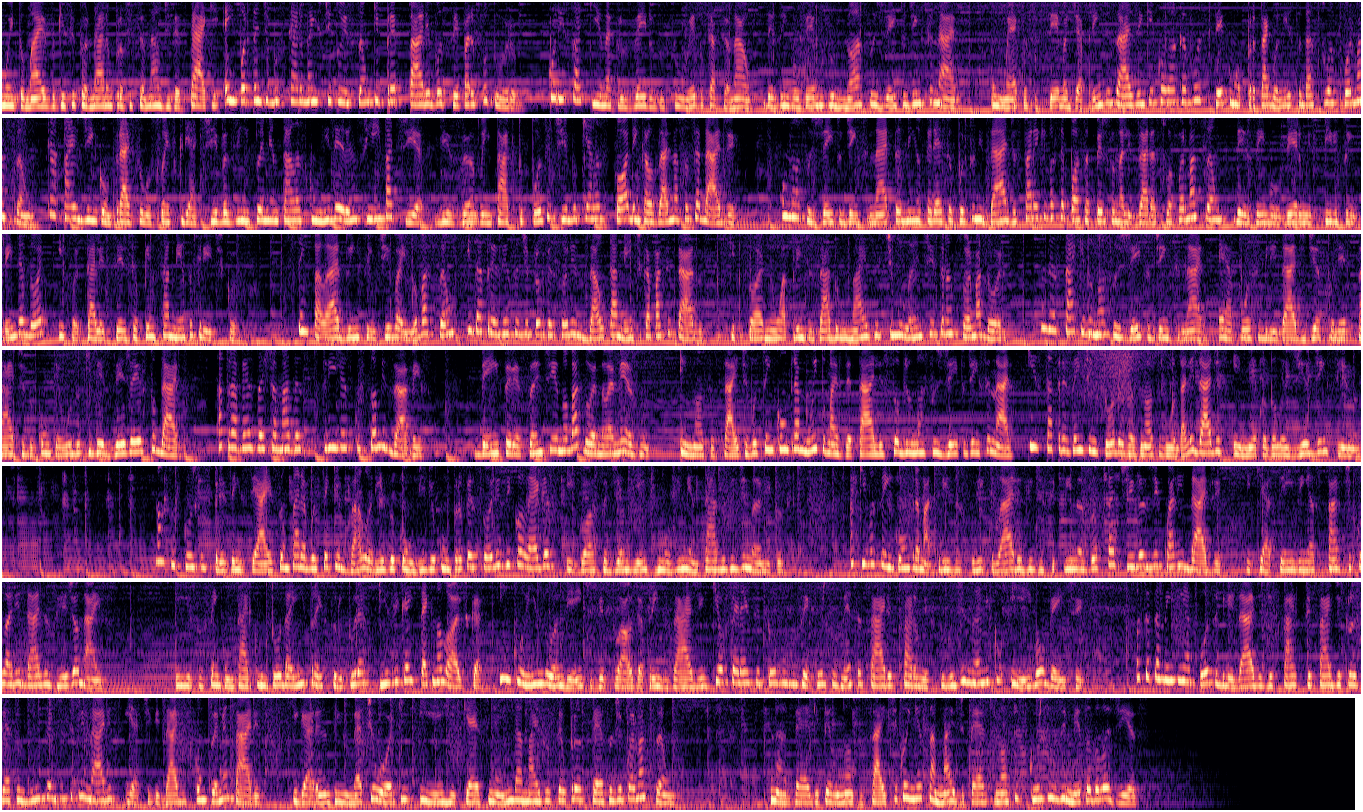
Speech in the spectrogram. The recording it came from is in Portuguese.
Muito mais do que se tornar um profissional de destaque, é importante buscar uma instituição que prepare você para o futuro. Por isso, aqui na Cruzeiro do Sul Educacional, desenvolvemos o nosso jeito de ensinar. Um ecossistema de aprendizagem que coloca você como protagonista da sua formação, capaz de encontrar soluções criativas e implementá-las com liderança e empatia, visando o impacto positivo que elas podem causar na sociedade. O nosso jeito de ensinar também oferece oportunidades para que você possa personalizar a sua formação, desenvolver um espírito empreendedor e fortalecer seu pensamento crítico. Sem falar do incentivo à inovação e da presença de professores altamente capacitados, que tornam o aprendizado mais estimulante e transformador. Um destaque do nosso jeito de ensinar é a possibilidade de escolher parte do conteúdo que deseja estudar, através das chamadas trilhas customizáveis, Bem interessante e inovador, não é mesmo? Em nosso site você encontra muito mais detalhes sobre o nosso jeito de ensinar, que está presente em todas as nossas modalidades e metodologias de ensino. Nossos cursos presenciais são para você que valoriza o convívio com professores e colegas e gosta de ambientes movimentados e dinâmicos. Aqui você encontra matrizes curriculares e disciplinas optativas de qualidade e que atendem às particularidades regionais. Isso sem contar com toda a infraestrutura física e tecnológica, incluindo o ambiente virtual de aprendizagem que oferece todos os recursos necessários para um estudo dinâmico e envolvente. Você também tem a possibilidade de participar de projetos interdisciplinares e atividades complementares, que garantem o networking e enriquecem ainda mais o seu processo de formação. Navegue pelo nosso site e conheça mais de perto nossos cursos e metodologias.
